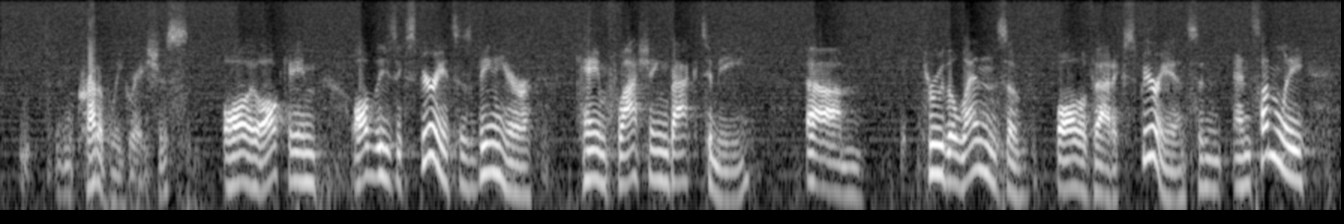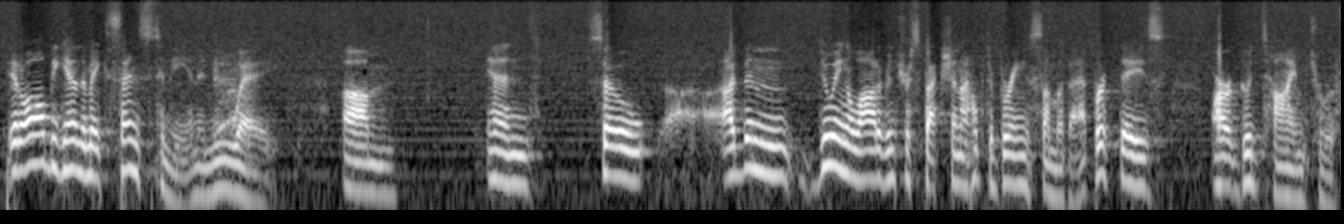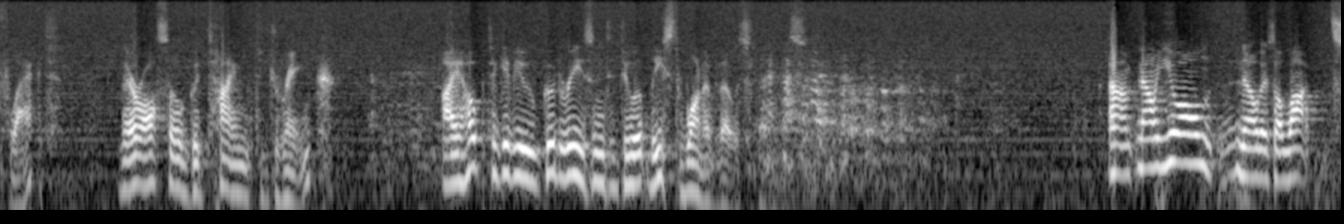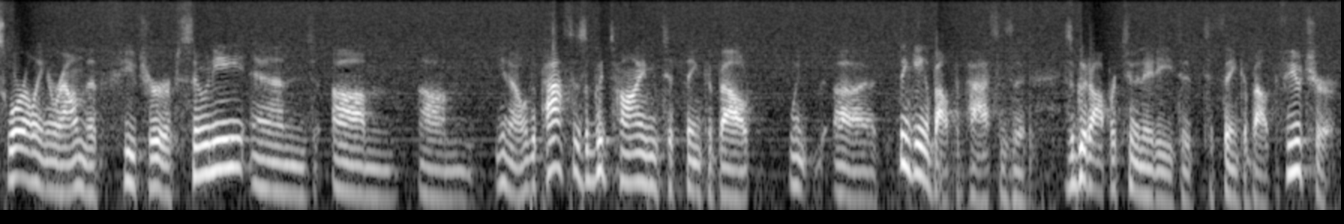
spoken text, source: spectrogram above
was incredibly gracious, all, it all came, all these experiences being here came flashing back to me um, through the lens of all of that experience. And, and suddenly it all began to make sense to me in a new way. Um, and so uh, I've been doing a lot of introspection. I hope to bring some of that. Birthdays are a good time to reflect. They're also a good time to drink. I hope to give you good reason to do at least one of those things. Um, now, you all know there's a lot swirling around the future of SUNY, and um, um, you know the past is a good time to think about. When uh, thinking about the past is a is a good opportunity to, to think about the future.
